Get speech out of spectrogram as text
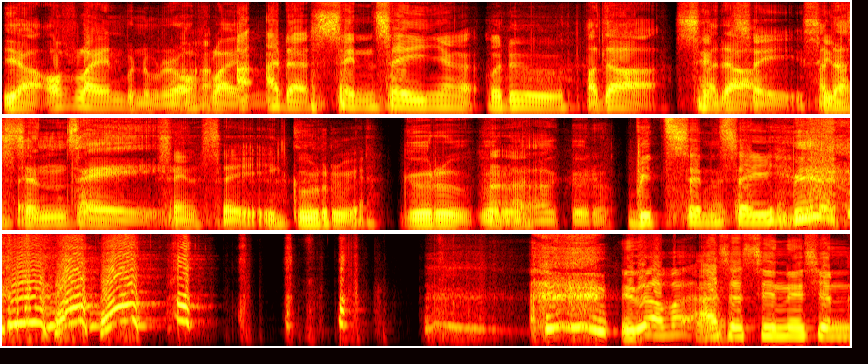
Ya offline bener-bener offline. A- ada sensei-nya nggak? Waduh. ada, ada, Sensei, ada sensei. sensei, Sensei guru ya. guru, guru, ah, guru. Beat sensei. Itu apa? Assassination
